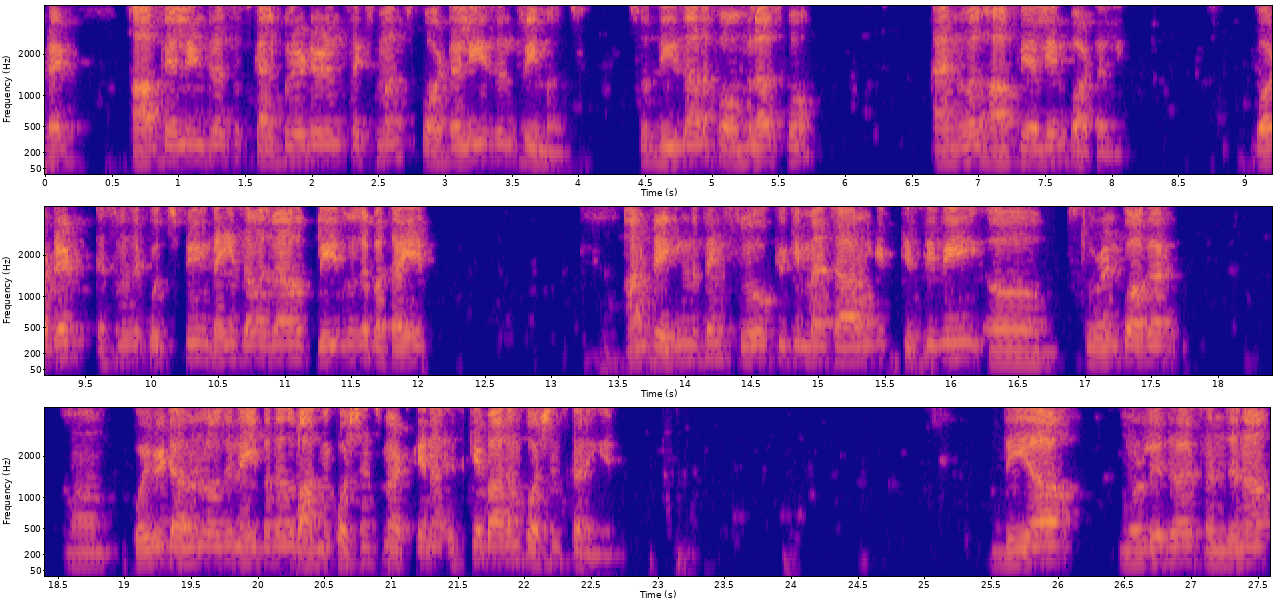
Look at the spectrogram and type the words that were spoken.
right half yearly interest is calculated in six months, quarterly is in three months. So, these are the formulas for annual, half yearly and quarterly. Got it? इसमें से कुछ भी नहीं समझ में आया तो प्लीज़ मुझे बताइए। I am taking the thing slow क्योंकि मैं चाह रहा हूँ कि किसी भी स्टूडेंट uh, को अगर uh, कोई भी टर्मिनोलॉजी नहीं पता तो बाद में क्वेश्चंस में अटके ना इसके बाद हम क्वेश्चंस करेंगे Dia Muralidhar Sanjana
